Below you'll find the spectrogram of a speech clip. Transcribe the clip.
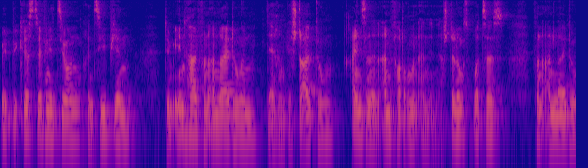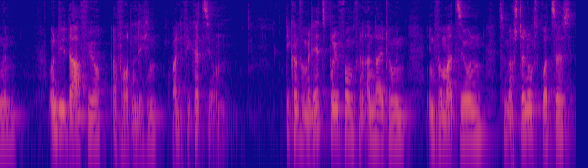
mit Begriffsdefinitionen, Prinzipien, dem Inhalt von Anleitungen, deren Gestaltung, einzelnen Anforderungen an den Erstellungsprozess von Anleitungen und die dafür erforderlichen Qualifikationen. Die Konformitätsprüfung von Anleitungen, Informationen zum Erstellungsprozess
